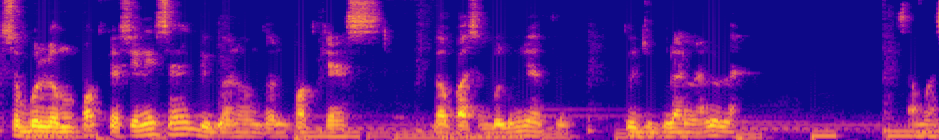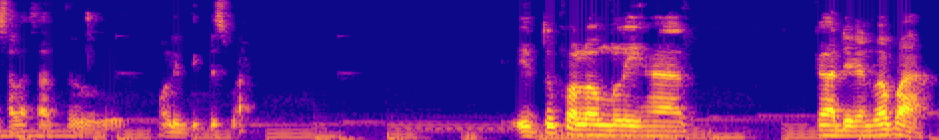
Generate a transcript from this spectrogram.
sebelum podcast ini saya juga nonton podcast Bapak sebelumnya tuh, tujuh bulan lalu lah. Sama salah satu politikus Pak. Itu kalau melihat kehadiran Bapak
